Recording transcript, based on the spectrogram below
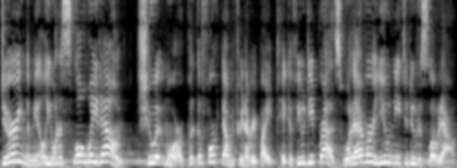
During the meal, you want to slow way down, chew it more, put the fork down between every bite, take a few deep breaths, whatever you need to do to slow down,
